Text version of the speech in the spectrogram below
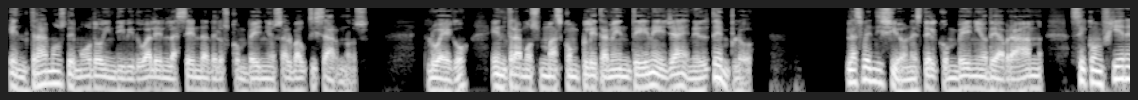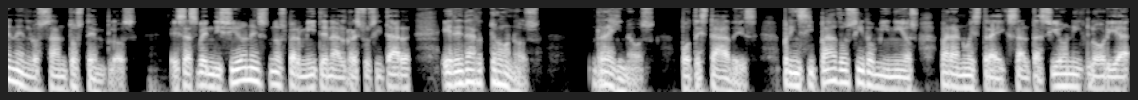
entramos de modo individual en la senda de los convenios al bautizarnos. Luego entramos más completamente en ella en el templo. Las bendiciones del convenio de Abraham se confieren en los santos templos. Esas bendiciones nos permiten al resucitar heredar tronos, reinos, potestades, principados y dominios para nuestra exaltación y gloria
